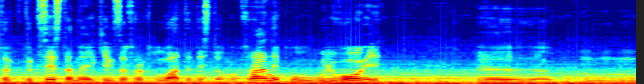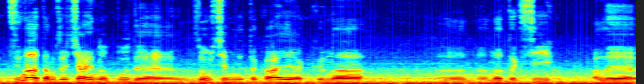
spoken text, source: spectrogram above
так- таксистами, яких зафрахтувати десь там у Франику, у Львові. Ціна там, звичайно, буде зовсім не така, як на, на- таксі, але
